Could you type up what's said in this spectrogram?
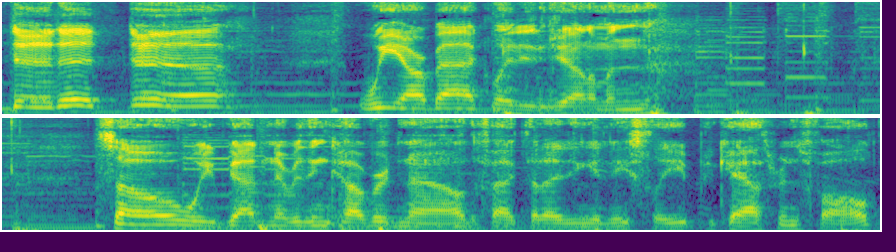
da, da, da. we are back, ladies and gentlemen. So we've gotten everything covered now. The fact that I didn't get any sleep, Catherine's fault.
